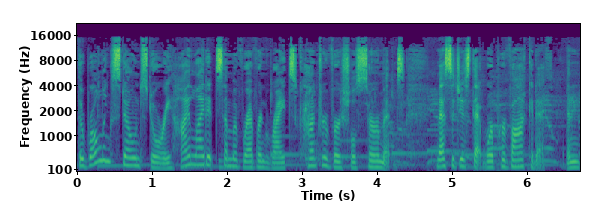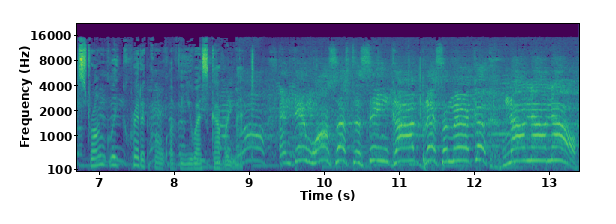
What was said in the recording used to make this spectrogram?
The Rolling Stone story highlighted some of Reverend Wright's controversial sermons, messages that were provocative and strongly critical of the U.S. government. And then wants us to sing God Bless America. No, no, no.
